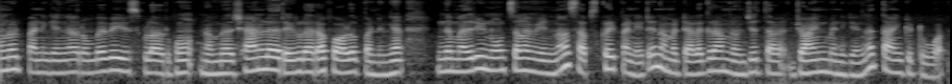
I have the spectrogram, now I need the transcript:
டவுன்லோட் பண்ணிக்கோங்க. ரொம்பவே யூஸ்ஃபுல்லாக இருக்கும். நம்ம சேனலை ரெகுலராக ஃபாலோ பண்ணுங்கள் இந்த மாதிரி நோட்ஸ் எல்லாம் வேணும்னா சப்ஸ்கிரைப் பண்ணிவிட்டு நம்ம டெலகிராமில் வந்து த ஜாயின் பண்ணிக்கோங்க. Thank you to all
